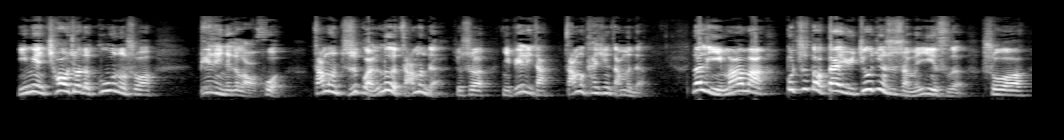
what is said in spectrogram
一面悄悄的咕哝说：“别理那个老货，咱们只管乐咱们的，就说你别理他，咱们开心咱们的。”那李妈妈不知道黛玉究竟是什么意思，说：“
